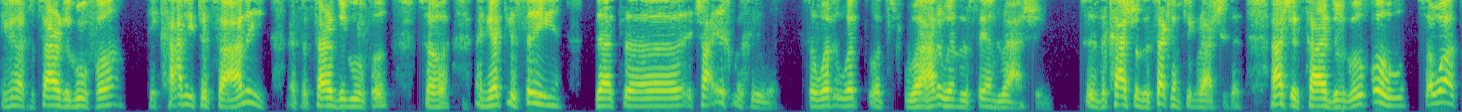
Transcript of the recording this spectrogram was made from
Even that's a tsar de gufa. He Hikani pitzani. That's a tsar de gufa. So and yet you see that uh, it's shaykh mechila. So what, what, what, well, how do we understand Rashi? So is the kasha the second thing Rashi said. Rashi it's to go for So what?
